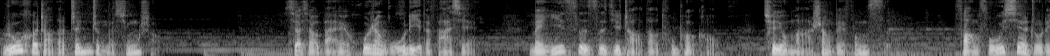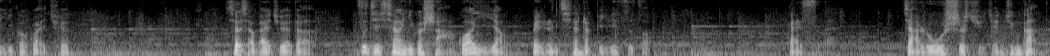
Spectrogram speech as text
如何找到真正的凶手？肖小白忽然无力的发现，每一次自己找到突破口，却又马上被封死。仿佛陷入了一个怪圈。肖小白觉得自己像一个傻瓜一样被人牵着鼻子走。该死的！假如是许建军干的，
